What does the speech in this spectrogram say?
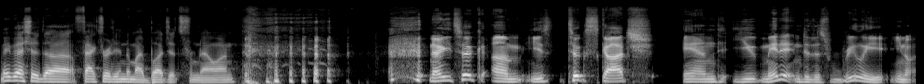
maybe I should uh, factor it into my budgets from now on. now you took um you took scotch and you made it into this really you know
